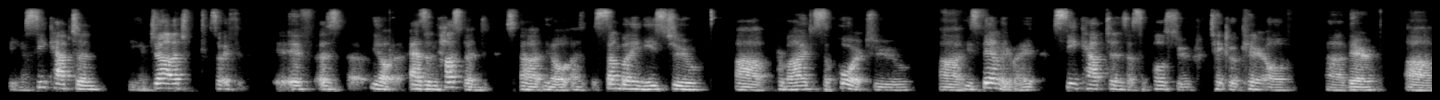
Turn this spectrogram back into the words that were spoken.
being a sea captain, being a judge. So if if as uh, you know, as a husband, uh, you know, uh, somebody needs to uh, provide support to uh, his family, right? Sea captains are supposed to take good care of uh, their uh,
